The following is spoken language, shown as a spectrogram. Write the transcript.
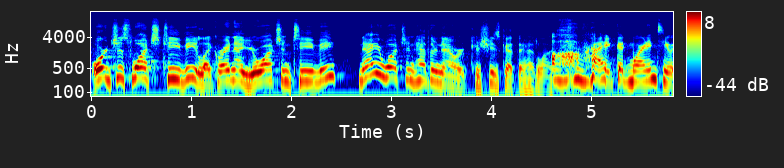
Or just watch TV. Like right now, you're watching TV. Now you're watching Heather Nauert because she's got the headlines. All right. Good morning to you.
